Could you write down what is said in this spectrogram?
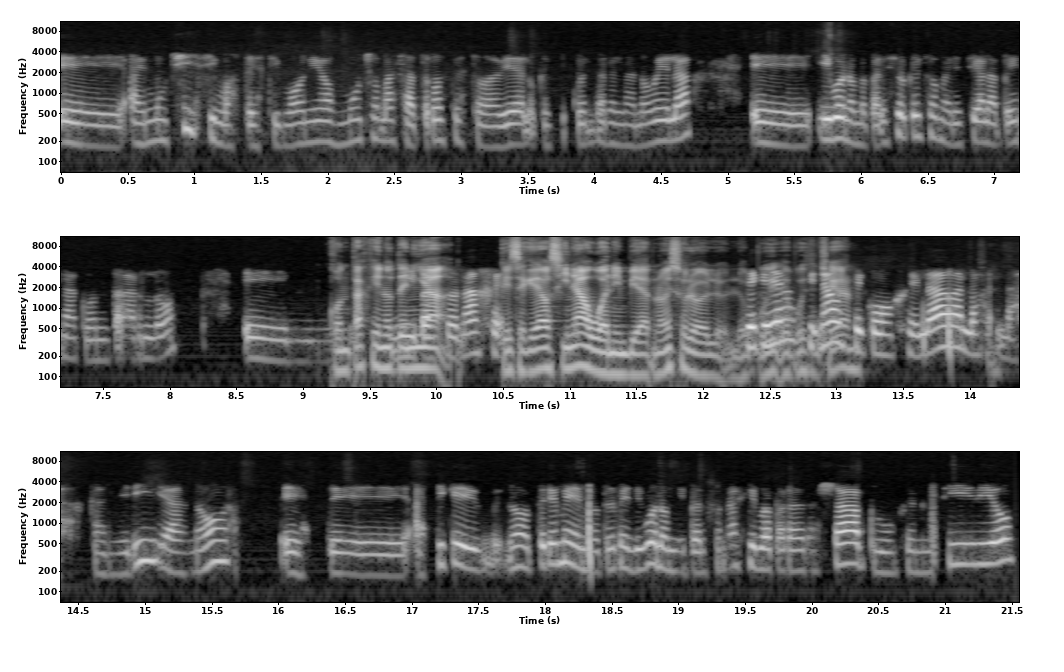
Eh, hay muchísimos testimonios, mucho más atroces todavía de lo que se cuentan en la novela, eh, y bueno, me pareció que eso merecía la pena contarlo. Eh, Contás que no tenía, que se quedaba sin agua en invierno, eso lo, lo, Se quedaba sin agua, se congelaban las, las cañerías, ¿no? Este, así que, no, tremendo, tremendo. Y bueno, mi personaje va a parar allá por un femicidio,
